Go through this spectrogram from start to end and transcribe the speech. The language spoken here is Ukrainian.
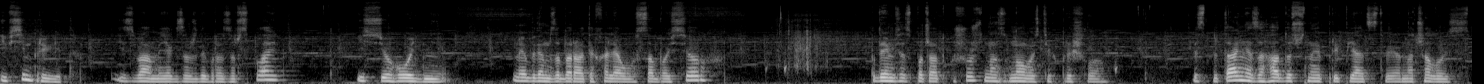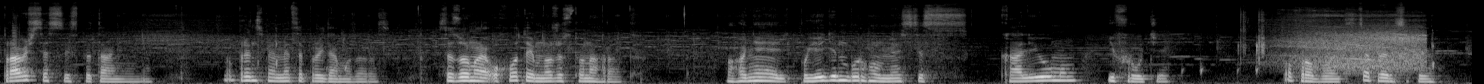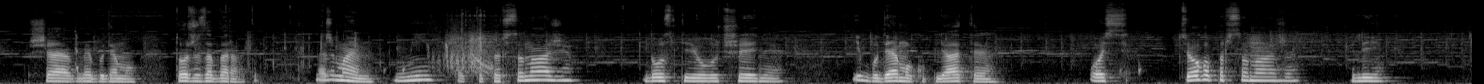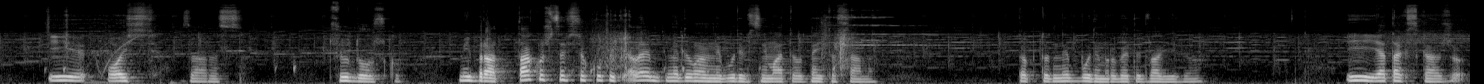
І всім привіт! І з вами, як завжди, Brothers Play. І сьогодні ми будемо забирати халяву в Subway Surf. Подивимося спочатку, що ж у нас в новостях прийшло. Іспитання загадочне препятствие началось. Справишся з іспитаннями? Ну, в принципі, ми це пройдемо зараз. Сезонная охота і множество наград. Гоняй по Єдинбургу вместе з Каліумом і Фруті. Попробувати. Це, в принципі, ще ми будемо теж забирати. Нажимаємо Мі, тобто персонажі, доски і улучшення. І будемо купляти ось цього персонажа Лі. І ось зараз цю доску. Мій брат також це все купить, але ми думаємо, не будемо знімати одне й те саме. Тобто не будемо робити два відео. І я так скажу.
